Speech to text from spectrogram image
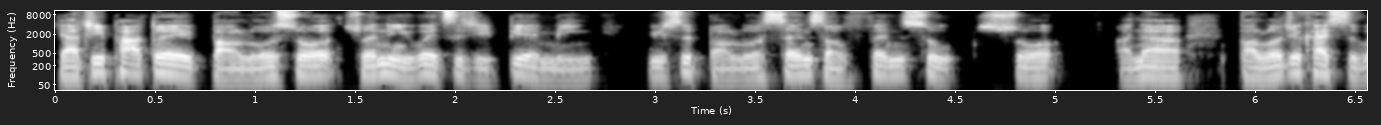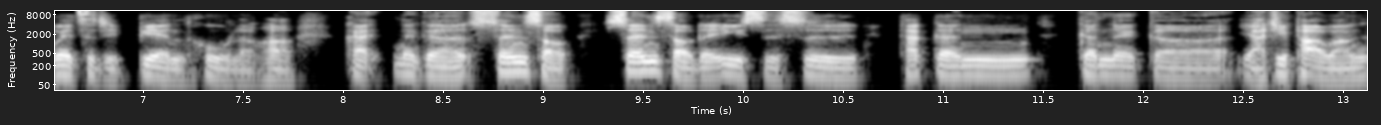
亚基帕对保罗说：“准你为自己辩明。”于是保罗伸手分诉说：“啊，那保罗就开始为自己辩护了。”哈，看那个伸手，伸手的意思是他跟跟那个亚基帕王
